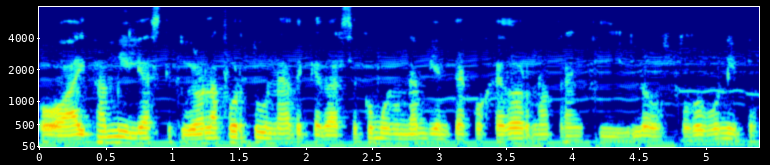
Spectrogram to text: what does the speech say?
o hay familias que tuvieron la fortuna de quedarse como en un ambiente acogedor, ¿no? Tranquilos, todo bonito.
